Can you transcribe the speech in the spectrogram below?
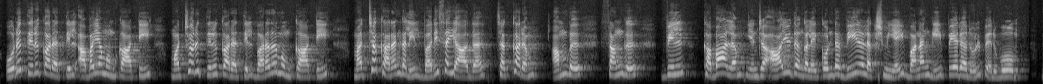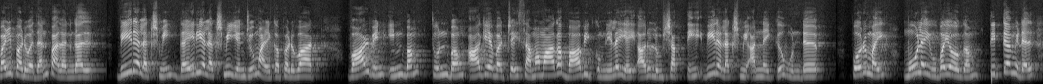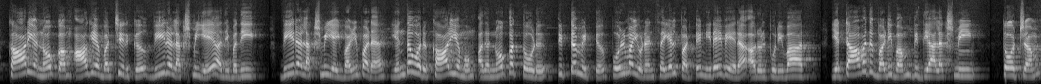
ஒரு திருக்கரத்தில் அபயமும் காட்டி மற்றொரு திருக்கரத்தில் வரதமும் காட்டி மற்ற கரங்களில் வரிசையாக சக்கரம் அம்பு சங்கு வில் கபாலம் என்ற ஆயுதங்களை கொண்ட வீரலட்சுமியை வணங்கி பேரருள் பெறுவோம். வழிபடுவதன் பலன்கள். வீரலட்சுமி தைரியலட்சுமி என்றும் அழைக்கப்படுவார். வாழ்வின் இன்பம் துன்பம் ஆகியவற்றை சமமாக பாவிக்கும் நிலையை அருளும் சக்தி வீரலட்சுமி அன்னைக்கு உண்டு. பொறுமை மூளை உபயோகம் திட்டமிடல் காரிய நோக்கம் ஆகியவற்றிற்கு வீரலட்சுமியே அதிபதி. வீரலட்சுமியை வழிபட எந்த ஒரு காரியமும் அதன் நோக்கத்தோடு திட்டமிட்டு பொறுமையுடன் செயல்பட்டு நிறைவேற அருள் புரிவார். எட்டாவது வடிவம் வித்யாலட்சுமி தோற்றம்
